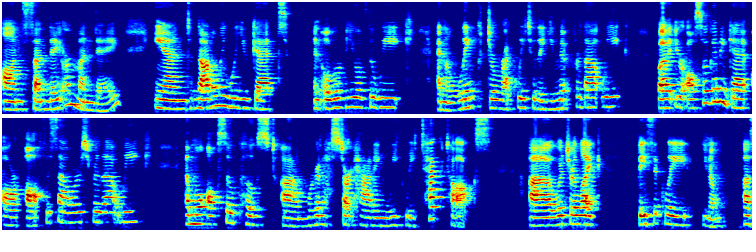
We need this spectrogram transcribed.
on Sunday or Monday. And not only will you get an overview of the week and a link directly to the unit for that week, but you're also going to get our office hours for that week. And we'll also post, um, we're going to start having weekly tech talks, uh, which are like basically, you know, a,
